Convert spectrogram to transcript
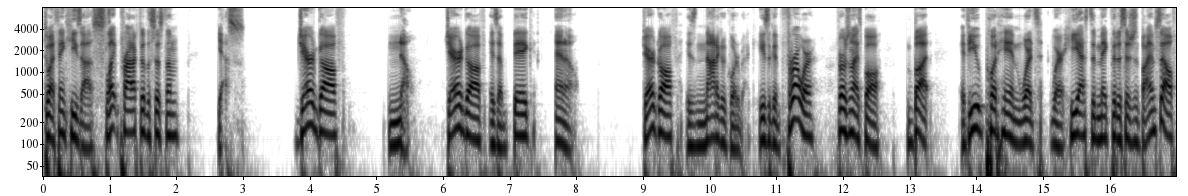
Do I think he's a slight product of the system? Yes. Jared Goff? No. Jared Goff is a big NO. Jared Goff is not a good quarterback. He's a good thrower, throws a nice ball, but if you put him where it's where he has to make the decisions by himself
